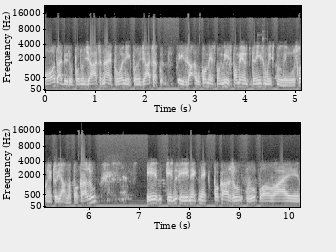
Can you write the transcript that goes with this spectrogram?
o odabiru ponuđača, najpovoljnijih ponuđača u kome smo mi spomenuti da nismo ispunili uslov, nek to javno pokažu i, i, i nek, nek pokažu ovaj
